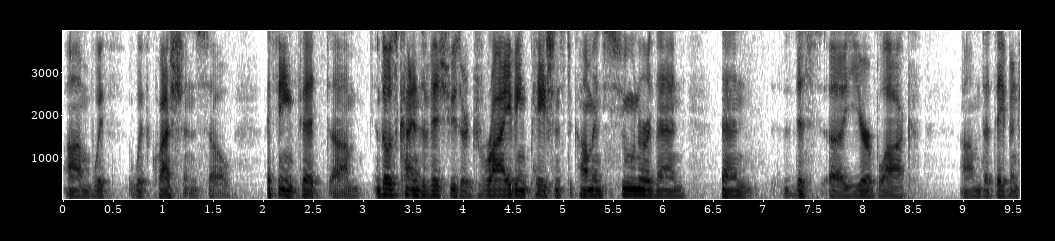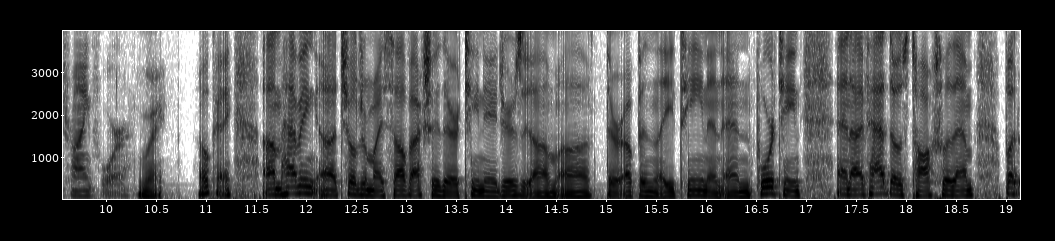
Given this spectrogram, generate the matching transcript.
um, with, with questions. So I think that um, those kinds of issues are driving patients to come in sooner than, than this uh, year block um, that they've been trying for. Right. Okay. Um, having uh, children myself, actually, they're teenagers. Um, uh, they're up in 18 and, and 14, and I've had those talks with them. But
